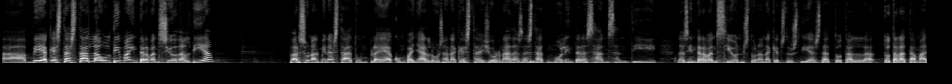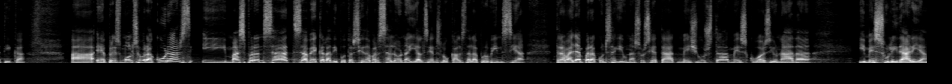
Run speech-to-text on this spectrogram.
Uh, bé, aquesta ha estat l'última intervenció del dia. Personalment ha estat un plaer acompanyar-los en aquestes jornades. Ha estat molt interessant sentir les intervencions durant aquests dos dies de tota la, tota la temàtica. Uh, he après molt sobre cures i m'ha esperançat saber que la Diputació de Barcelona i els ens locals de la província treballen per aconseguir una societat més justa, més cohesionada i més solidària,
